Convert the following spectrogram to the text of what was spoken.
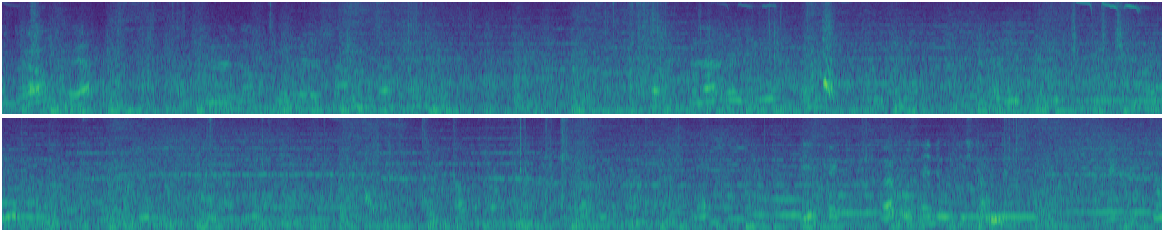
Onder andere, ja. Dus uh, nog een keer uh, samenvatten. Belangrijk hier. Hier, hier, hier, kijk, daar zijn ook die standen. Kijk, zo.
